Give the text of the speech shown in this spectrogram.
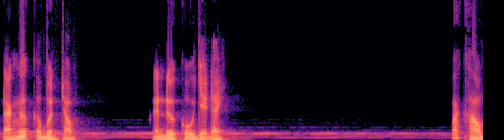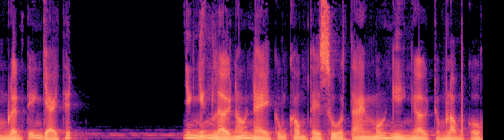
đang ngất ở bên trong Nên đưa cô về đây. Bác Hồng lên tiếng giải thích nhưng những lời nói này cũng không thể xua tan mối nghi ngờ trong lòng cô.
